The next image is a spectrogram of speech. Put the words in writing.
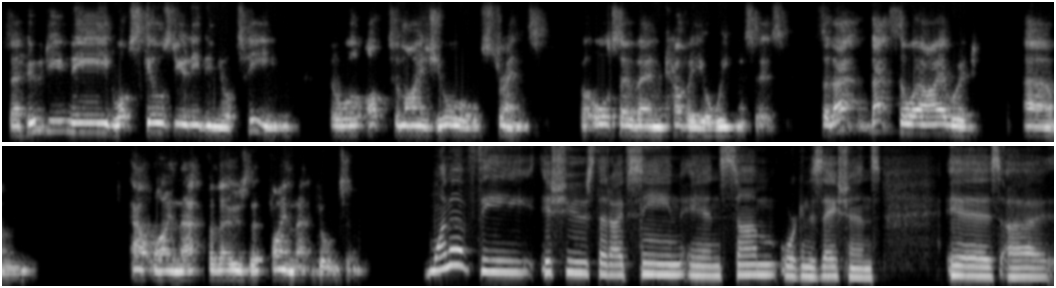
So who do you need? What skills do you need in your team that will optimize your strengths? but also then cover your weaknesses. So that that's the way I would um, outline that for those that find that daunting. One of the issues that I've seen in some organizations is uh,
